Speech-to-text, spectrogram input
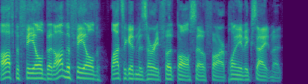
off the field, but on the field, lots of good Missouri football so far. Plenty of excitement.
